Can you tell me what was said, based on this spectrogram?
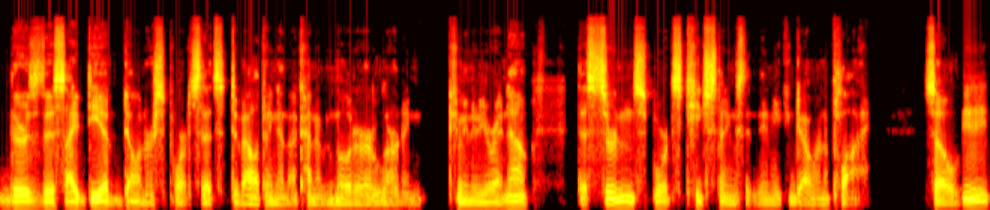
there's this idea of donor sports that's developing in the kind of motor learning community right now. That certain sports teach things that then you can go and apply. So Mm.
